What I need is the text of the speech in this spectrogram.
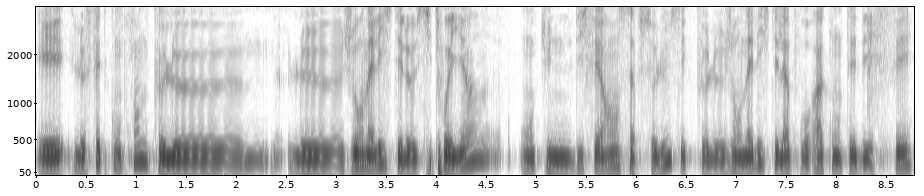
Et le fait de comprendre que le, journaliste et le citoyen ont une différence absolue, c'est que le journaliste est là pour raconter des faits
